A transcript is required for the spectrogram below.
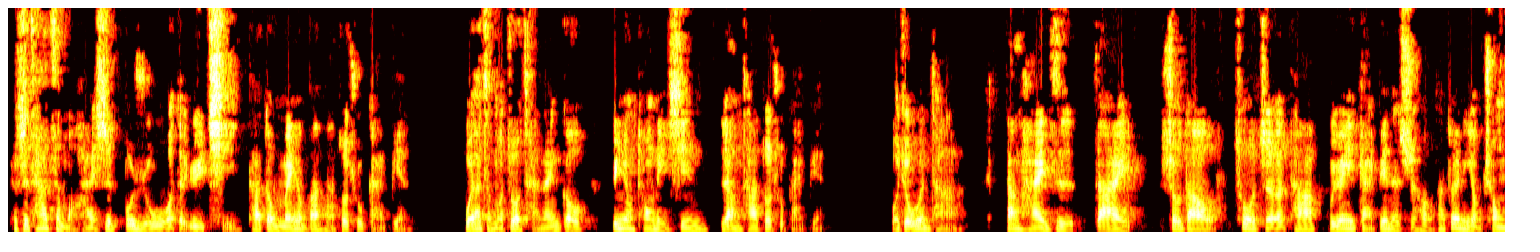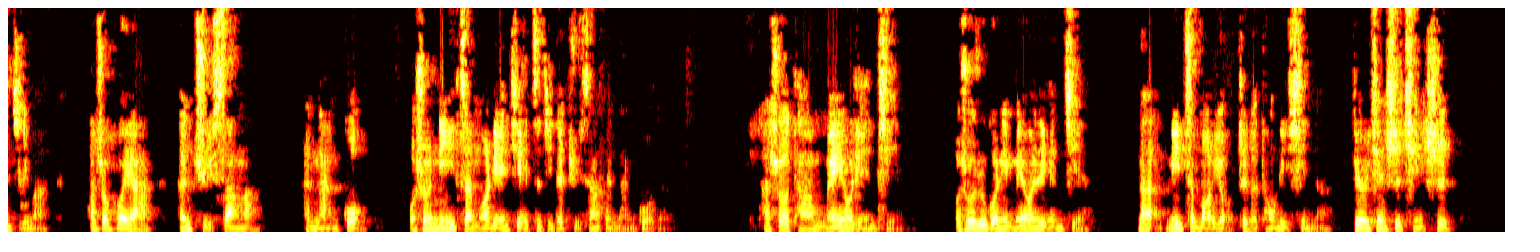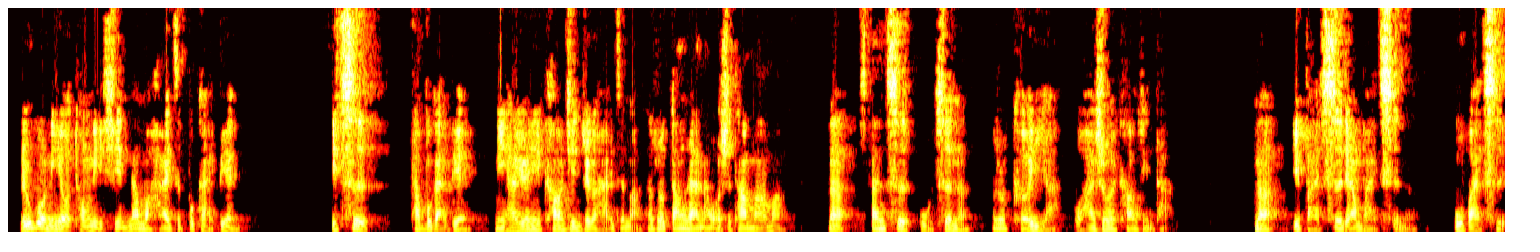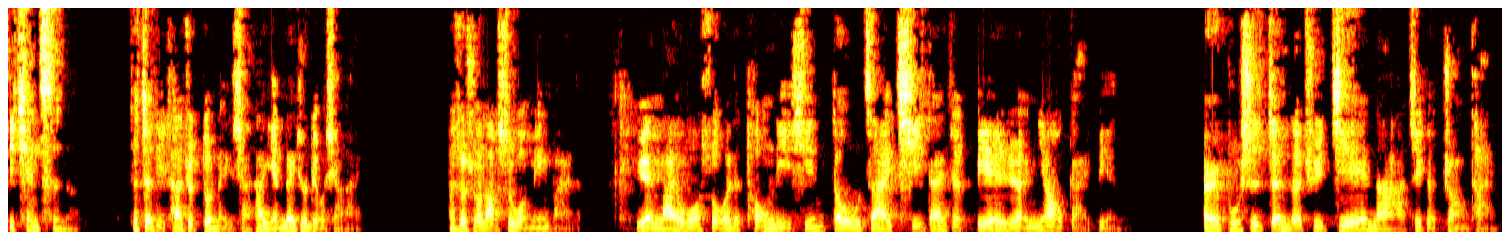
可是他怎么还是不如我的预期？他都没有办法做出改变。我要怎么做才能够运用同理心让他做出改变？我就问他，当孩子在……”受到挫折，他不愿意改变的时候，他对你有冲击吗？他说会啊，很沮丧啊，很难过。我说你怎么连接自己的沮丧跟难过的？他说他没有连接。我说如果你没有连接，那你怎么有这个同理心呢？第二件事情是，如果你有同理心，那么孩子不改变一次，他不改变，你还愿意靠近这个孩子吗？他说当然了，我是他妈妈。那三次、五次呢？他说可以啊，我还是会靠近他。那一百次、两百次呢？五百次、一千次呢？在这里他就顿了一下，他眼泪就流下来。他就说：“老师，我明白了，原来我所谓的同理心都在期待着别人要改变，而不是真的去接纳这个状态。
